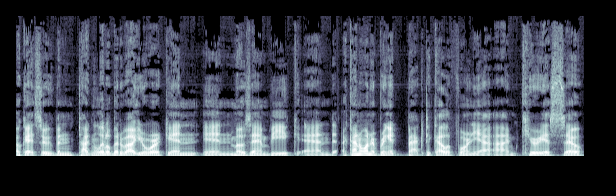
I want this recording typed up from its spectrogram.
Okay, so we've been talking a little bit about your work in in Mozambique, and I kind of want to bring it back to California. I'm curious. So,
